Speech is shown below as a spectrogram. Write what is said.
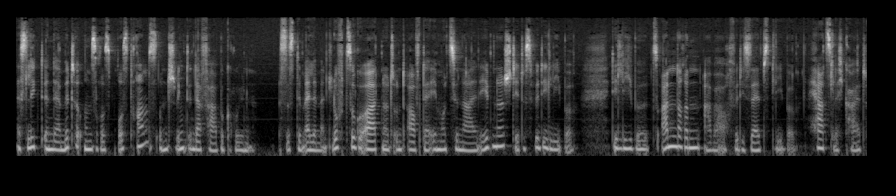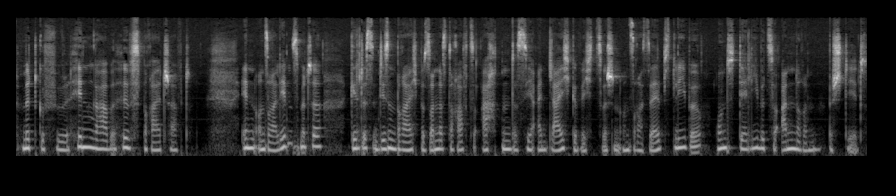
Es liegt in der Mitte unseres Brustraums und schwingt in der Farbe Grün. Es ist dem Element Luft zugeordnet und auf der emotionalen Ebene steht es für die Liebe. Die Liebe zu anderen, aber auch für die Selbstliebe. Herzlichkeit, Mitgefühl, Hingabe, Hilfsbereitschaft, in unserer Lebensmitte gilt es in diesem Bereich besonders darauf zu achten, dass hier ein Gleichgewicht zwischen unserer Selbstliebe und der Liebe zu anderen besteht.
